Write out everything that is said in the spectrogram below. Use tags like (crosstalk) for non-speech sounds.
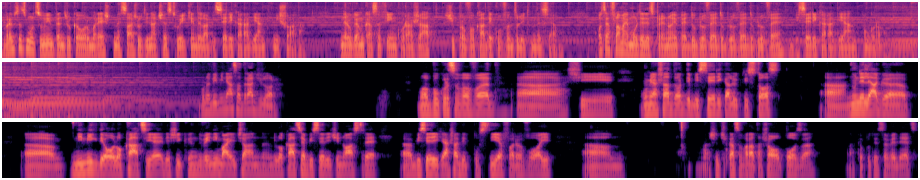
Vrem să-ți mulțumim pentru că urmărești mesajul din acest weekend de la Biserica Radiant Mișoara. Ne rugăm ca să fii încurajat și provocat de Cuvântul lui Dumnezeu. Poți afla mai multe despre noi pe www.bisericaradiant.ro Bună dimineața, dragilor! Mă bucur să vă văd uh, și îmi așa dor de Biserica lui Hristos. Uh, nu ne leagă uh, nimic de o locație, deși când venim aici în, în locația bisericii noastre, uh, biserica e așa de pustie fără voi. Uh, aș încerca să vă arăt așa o poză, dacă puteți să vedeți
